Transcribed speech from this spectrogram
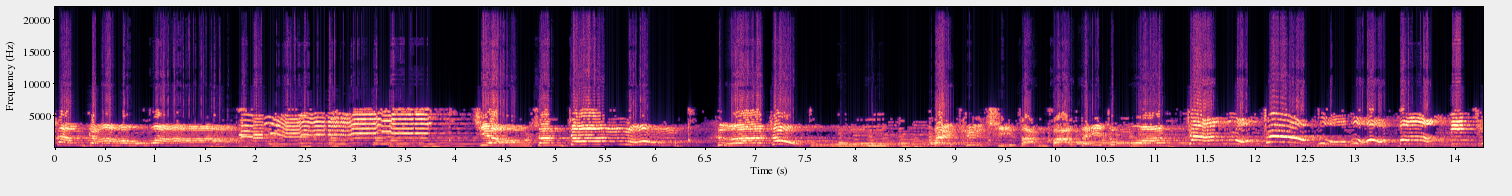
上高啊。叫声张龙和赵虎，快去起葬把贼捉。张龙、赵虎奉命去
